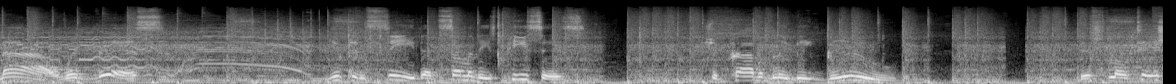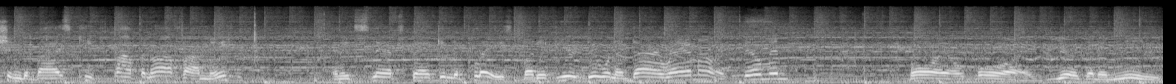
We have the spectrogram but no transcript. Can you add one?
Now, with this, you can see that some of these pieces should probably be glued. This flotation device keeps popping off on me and it snaps back into place. But if you're doing a diorama or filming, boy oh boy, you're gonna need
